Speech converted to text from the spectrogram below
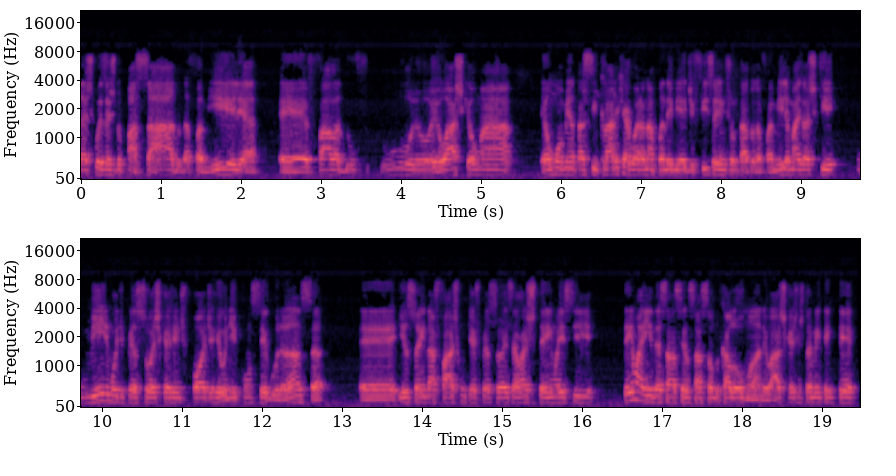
das coisas do passado, da família, é, fala do futuro. Eu acho que é uma é um momento assim, claro que agora na pandemia é difícil a gente juntar toda a família, mas acho que o mínimo de pessoas que a gente pode reunir com segurança, é, isso ainda faz com que as pessoas elas tenham esse tenham ainda essa sensação do calor humano. Eu acho que a gente também tem que ter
